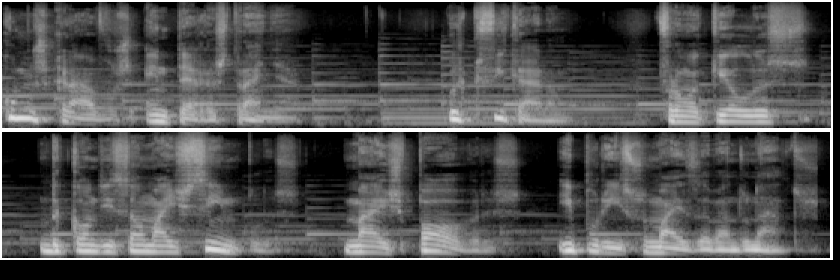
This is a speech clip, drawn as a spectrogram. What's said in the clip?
como escravos em terra estranha. Os que ficaram foram aqueles de condição mais simples, mais pobres e por isso mais abandonados.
